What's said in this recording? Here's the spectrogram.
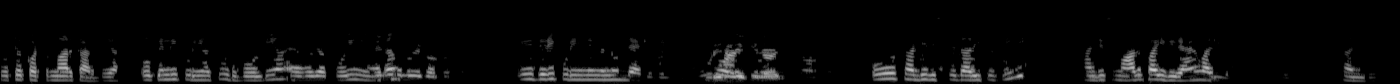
ਕਿ ਉੱਥੇ ਕੁੱਟਮਾਰ ਕਰਦੇ ਆ। ਉਹ ਕਹਿੰਦੀ ਕੁੜੀਆਂ ਝੂਠ ਬੋਲਦੀਆਂ ਇਹੋ ਜਿਹਾ ਕੋਈ ਨਹੀਂ ਹੈਗਾ। ਇਹ ਜਿਹੜੀ ਕੁੜੀ ਨੇ ਮੈਨੂੰ ਲੈ ਕੇ ਗਈ ਉਹ ਸਾਡੀ ਰਿਸ਼ਤੇਦਾਰੀ ਚ ਸੀ। ਹਾਂਜੀ ਸਮਾਲ ਭਾਈ ਦੀ ਰਹਿਣ ਵਾਲੀ ਹੈ। ਹਾਂਜੀ।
